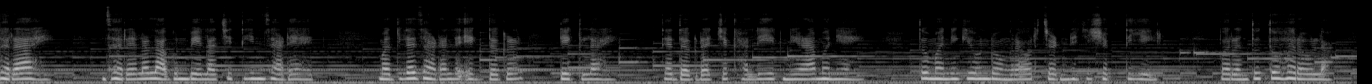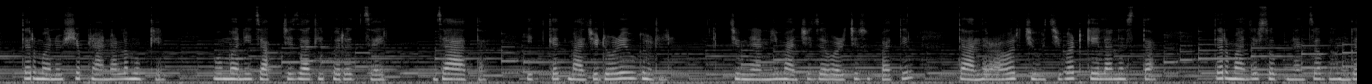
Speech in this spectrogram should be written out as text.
झरा आहे. झऱ्याला लागून बेलाची तीन झाडे आहेत. मधल्या झाडाला एक दगड टेकला आहे. त्या दगडाच्या खाली एक निळा मणी आहे. तो मणी घेऊन डोंगरावर चढण्याची शक्ती येईल. परंतु तो हरवला तर मनुष्य प्राणाला मुकेल व मणी जागच्या जागी परत जाईल. जा आता. इतक्यात माझे डोळे उघडले. चिमण्यांनी माझी जवळच्या सुपातील तांदळावर चिवचिवाट केला नसता तर माझ्या स्वप्नाचा भंग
